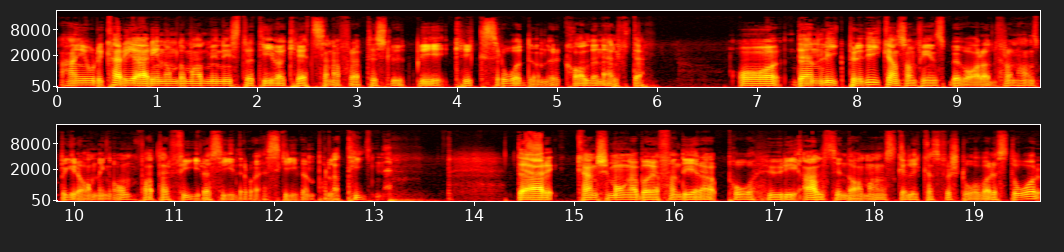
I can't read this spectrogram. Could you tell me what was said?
Han gjorde karriär inom de administrativa kretsarna för att till slut bli krigsråd under Karl XI. Och den likpredikan som finns bevarad från hans begravning omfattar fyra sidor och är skriven på latin. Där kanske många börjar fundera på hur i all sin dag man ska lyckas förstå vad det står.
